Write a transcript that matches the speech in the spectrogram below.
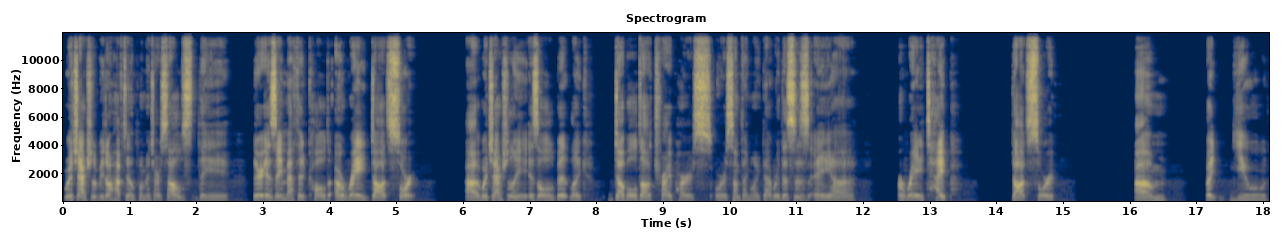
which actually we don't have to implement ourselves. The, there is a method called array.sort, uh, which actually is a little bit like double dot TryParse or something like that, where this is a uh, array type dot sort. Um, but you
